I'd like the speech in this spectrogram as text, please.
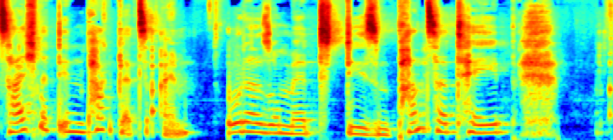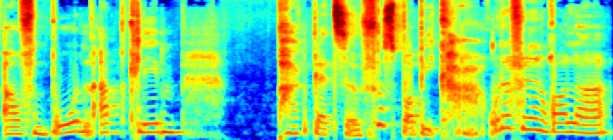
Zeichnet den Parkplätze ein. Oder so mit diesem Panzertape auf dem Boden abkleben Parkplätze fürs Bobbycar oder für den Roller.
